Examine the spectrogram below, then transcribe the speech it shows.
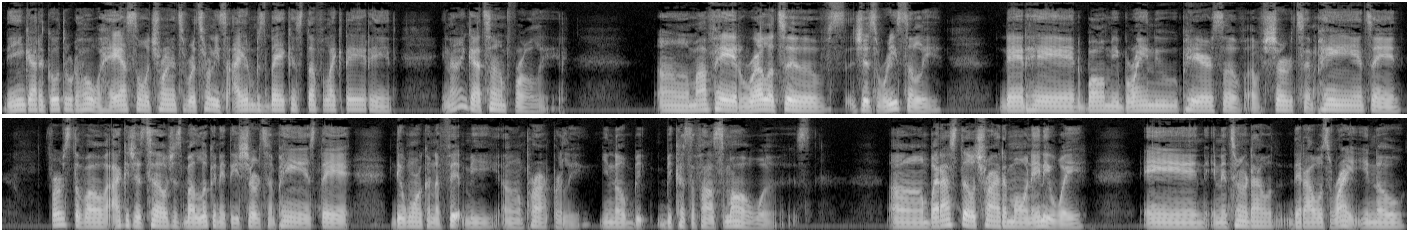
Then you gotta go through the whole hassle of trying to return these items back and stuff like that, and and I ain't got time for all that. Um, I've had relatives just recently that had bought me brand new pairs of, of shirts and pants and first of all, I could just tell just by looking at these shirts and pants that they weren't gonna fit me um, properly, you know, be, because of how small it was. Um, but I still tried them on anyway, and and it turned out that I was right. You know,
